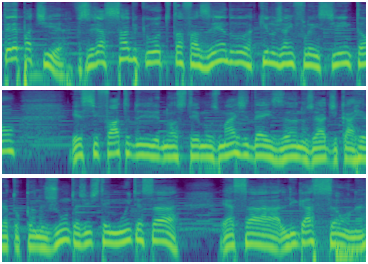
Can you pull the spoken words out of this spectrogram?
telepatia. Você já sabe o que o outro está fazendo, aquilo já influencia, então esse fato de nós termos mais de 10 anos já de carreira tocando junto, a gente tem muito essa, essa ligação, né?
